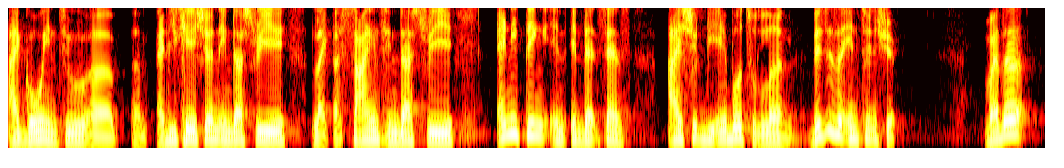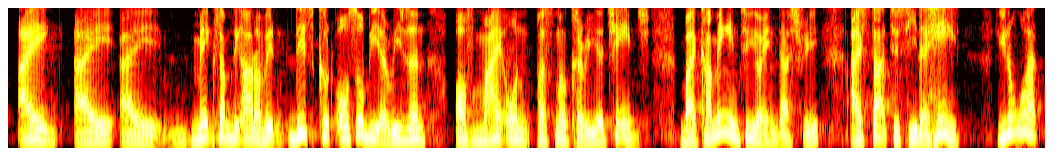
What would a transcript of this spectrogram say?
I go into a, a education industry, like a science industry, anything in, in that sense, I should be able to learn. This is an internship. Whether I I I make something out of it, this could also be a reason of my own personal career change. By coming into your industry, I start to see that, hey, you know what?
